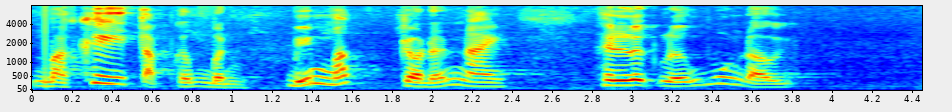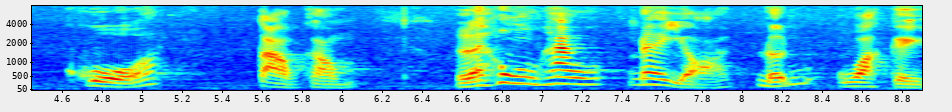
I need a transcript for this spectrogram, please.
mà khi Tập Cận Bình biến mất cho đến nay thì lực lượng quân đội của Tàu Cộng lại hung hăng đe dọa đến Hoa Kỳ.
